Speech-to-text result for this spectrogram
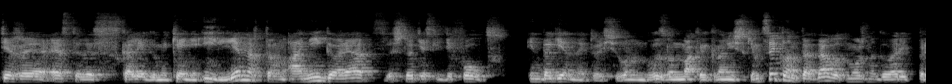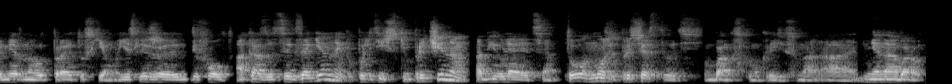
те же Эстевес с коллегами Кенни и Ленартом, они говорят, что если дефолт эндогенный, то есть он вызван макроэкономическим циклом, тогда вот можно говорить примерно вот про эту схему. Если же дефолт оказывается экзогенный по политическим причинам объявляется, то он может предшествовать банковскому кризису, а не наоборот.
